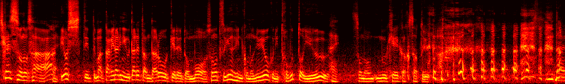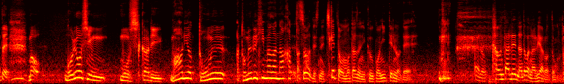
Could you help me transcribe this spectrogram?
しかしそのさ、い。よしって言って、まあ、雷に打たれたんだろうけれどもその次の日にこのニューヨークに飛ぶという、はい。その無計画さというか。だって、まあご両親もしっかり周りを止めあ止める暇がなかったか。そうですね。チケットも持たずに空港に行ってるので あのカウンターでなんとかなるやろうと思って。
